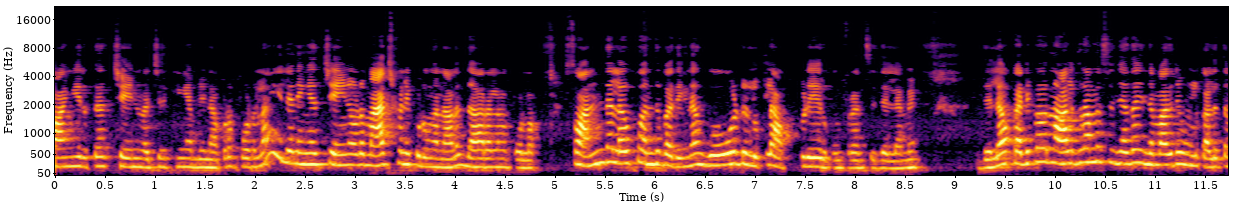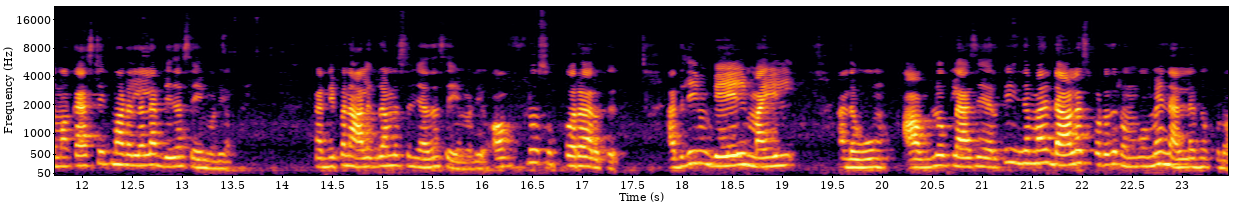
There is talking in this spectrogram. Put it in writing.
வாங்கியிருக்க செயின் வச்சுருக்கீங்க அப்படின்னா கூட போடலாம். இல்லை நீங்கள் செயினோட மேட்ச் பண்ணி கொடுங்கனாலும் தாராளமாக போடலாம். ஸோ அந்த அளவுக்கு வந்து பார்த்திங்கன்னா கோல்டு லுக்கில் அப்படியே இருக்கும் ஃப்ரெண்ட்ஸ் இது எல்லாமே. இதெல்லாம் கண்டிப்பாக ஒரு நாலு கிராமில் செஞ்சால் தான் இந்த மாதிரி உங்களுக்கு அழுத்தமாக கேஸ்டிக் மாடலெல்லாம் அப்படி தான் செய்ய முடியும். கண்டிப்பாக நாலு கிராமில் செஞ்சால் தான் செய்ய முடியும். அவ்வளோ சூப்பராக இருக்குது அதுலேயும் வேல் மயில் அந்த ஓம் அவ்வளோ கிளாஸியாக இருக்குது இந்த மாதிரி டாலர்ஸ் போடுறது ரொம்பவுமே நல்லது கூட.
